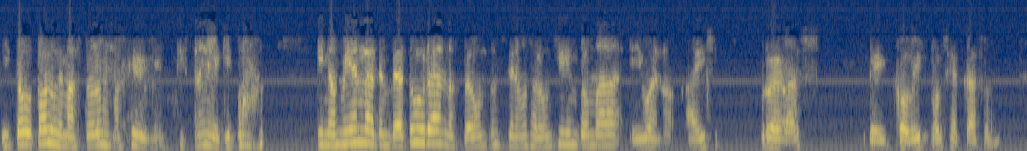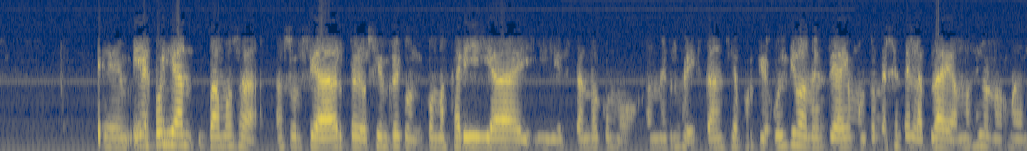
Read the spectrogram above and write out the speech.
y todo, todos los demás, todos los demás que, están en el equipo. Y nos miden la temperatura, nos preguntan si tenemos algún síntoma y bueno, hay pruebas de COVID por si acaso. Eh, y después ya vamos a, surfear, pero siempre con, mascarilla y estando como a metros de distancia, porque últimamente hay un montón de gente en la playa, más de lo normal.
